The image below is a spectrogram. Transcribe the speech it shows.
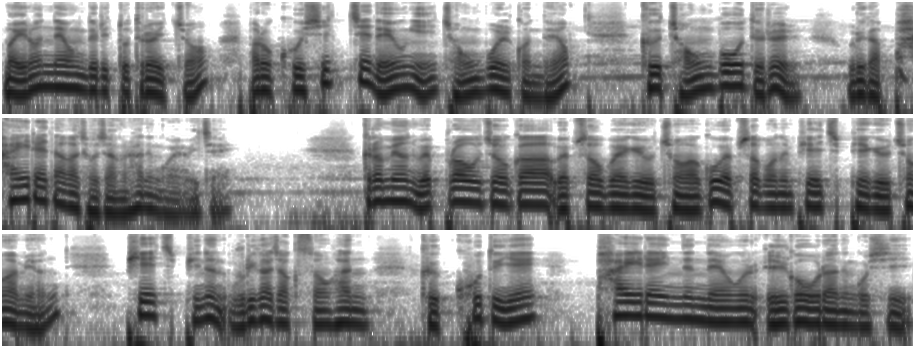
뭐 이런 내용들이 또 들어있죠. 바로 그 실제 내용이 정보일 건데요. 그 정보들을 우리가 파일에다가 저장을 하는 거예요, 이제. 그러면 웹브라우저가 웹서버에게 요청하고 웹서버는 PHP에게 요청하면 PHP는 우리가 작성한 그 코드의 파일에 있는 내용을 읽어오라는 것이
